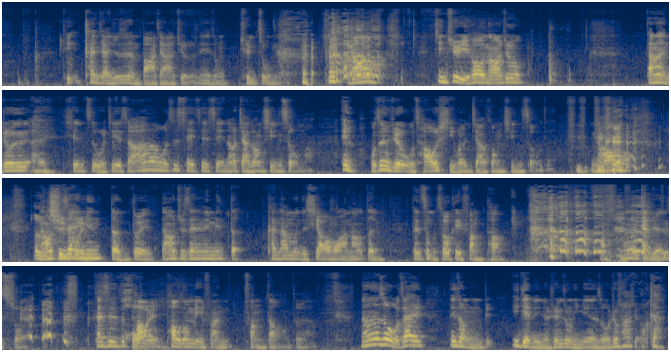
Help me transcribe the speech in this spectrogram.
听看起来就是很八加九的那种群主名。然后进去以后，然后就，当然就是哎，先自我介绍啊，我是谁谁谁，然后假装新手嘛。哎、欸，我真的觉得我超喜欢假装新手的，然后，然后就在那边等，对，然后就在那边等，看他们的笑话，然后等等什么时候可以放炮，哦、那个感觉很爽，但是这炮炮都没放放到，对啊。然后那时候我在那种一点零的群组里面的时候，我就发觉，我、哦、干，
